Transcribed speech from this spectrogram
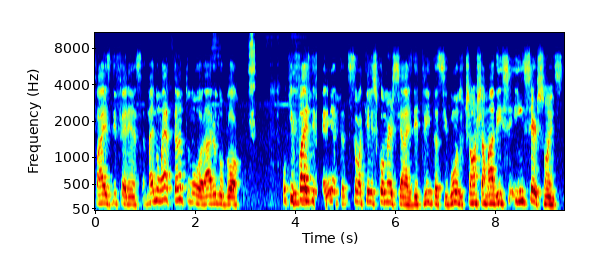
faz diferença, mas não é tanto no horário do bloco. O que faz diferença são aqueles comerciais de 30 segundos, que são chamadas inserções.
